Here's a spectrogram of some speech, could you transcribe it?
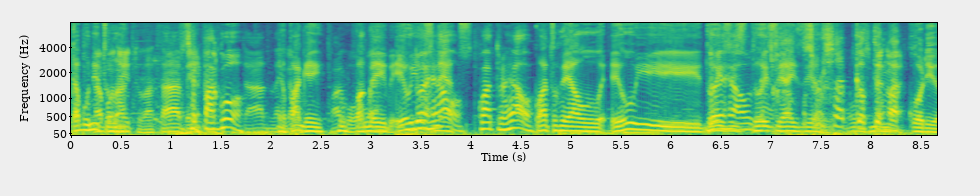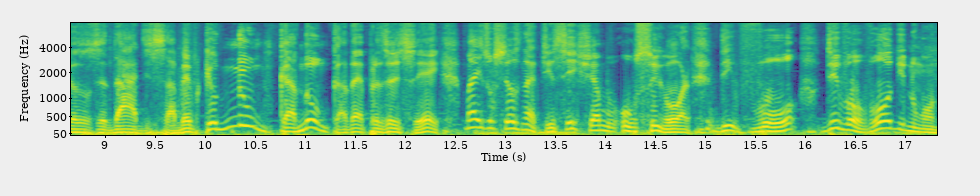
Tá bonito, bonito lá, tá bem Você pagou? lá. legal. Eu paguei, Pagou, paguei, ué. eu e dois os real? netos. Quatro real? Quatro real, eu e dois, Dois reais, dois né? reais. O senhor eu. sabe que eu tenho uma curiosidade, sabe? Porque eu nunca, nunca, né, presenciei. Mas os seus netinhos se chamam o senhor de vô, de vovô ou de nono?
